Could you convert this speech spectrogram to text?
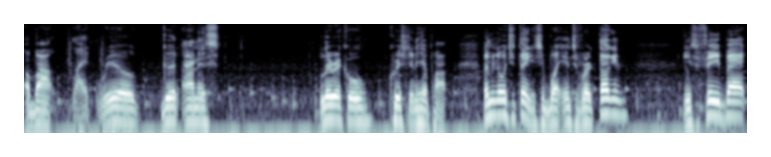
about like real good, honest, lyrical Christian hip hop. Let me know what you think. It's your boy Introvert Thuggin. Give me some feedback.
